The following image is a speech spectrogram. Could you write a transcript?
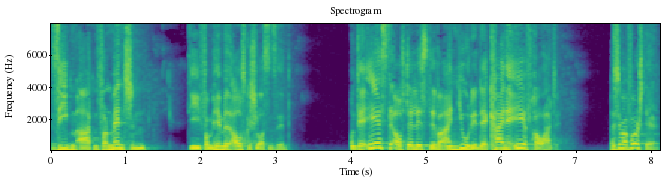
sieben Arten von Menschen, die vom Himmel ausgeschlossen sind. Und der erste auf der Liste war ein Jude, der keine Ehefrau hatte. Muss ich mal vorstellen.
